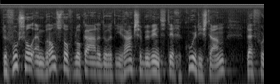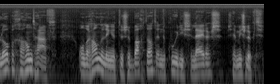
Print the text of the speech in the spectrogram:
De voedsel- en brandstofblokkade door het Iraakse bewind tegen Koerdistan blijft voorlopig gehandhaafd. Onderhandelingen tussen Bagdad en de Koerdische leiders zijn mislukt.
